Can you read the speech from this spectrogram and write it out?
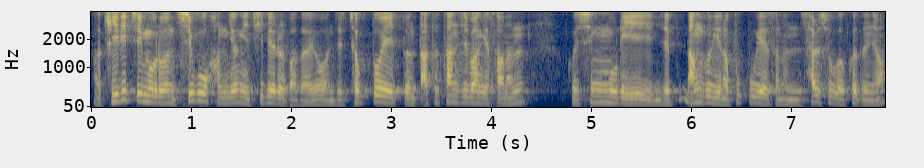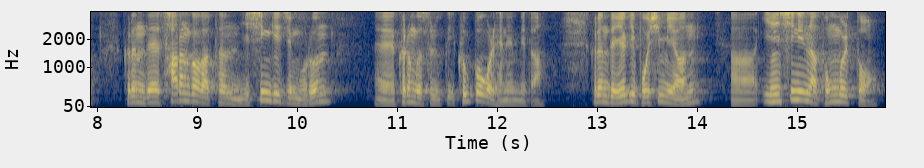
아, 기립지물은 지구 환경의 지배를 받아요. 이제 적도에 있던 따뜻한 지방에 사는 그 식물이 이제 남극이나 북극에서는 살 수가 없거든요. 그런데 사람과 같은 이 신기지물은 예, 그런 것을 극복을 해냅니다. 그런데 여기 보시면 어, 인신이나 동물도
